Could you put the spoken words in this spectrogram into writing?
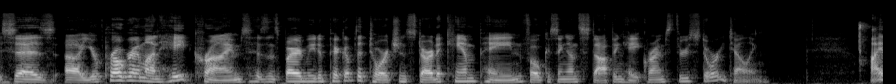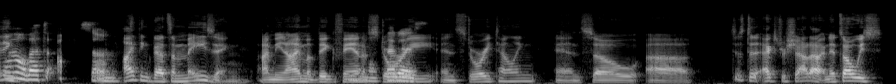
says uh, your program on hate crimes has inspired me to pick up the torch and start a campaign focusing on stopping hate crimes through storytelling. I think Wow, that's awesome. I think that's amazing. I mean, I'm a big fan Yeah, of story and storytelling, and so uh, just an extra shout out. And it's always,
